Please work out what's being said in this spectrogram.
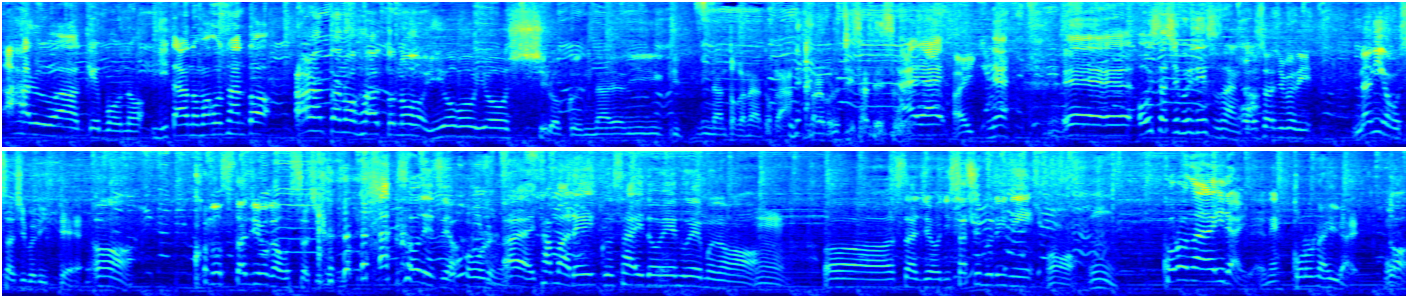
春はあけぼのギターの孫さんと。あなたのハートのようよう白くなりなんとかなんとか。トラブル T さんです。はいはい。はい。ね。えーお久しぶりですなんか。お久しぶり。何がお久しぶりって？うこのスタジオがお久しぶり。ん そうですよ。はい。多摩レイクサイド FM の、うん。スタジオに久しぶりに、ううん、コロナ以来だよね。んコロナ以来。本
